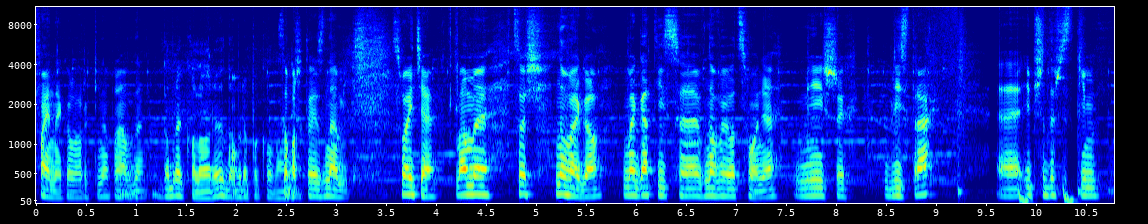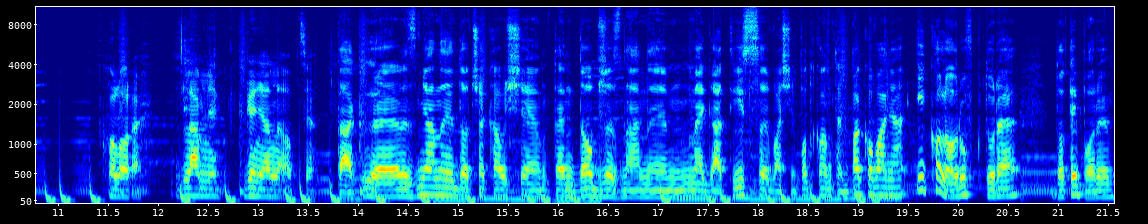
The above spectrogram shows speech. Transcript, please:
Fajne kolorki, naprawdę. Dobre kolory, dobre pakowanie. Zobacz, kto jest z nami. Słuchajcie, mamy coś nowego. Megatis e, w nowej odsłonie, mniejszych blistrach e, i przede wszystkim kolorach. Dla mnie genialna opcja. Tak, e, zmiany doczekał się ten dobrze znany Megatis właśnie pod kątem pakowania i kolorów, które do tej pory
